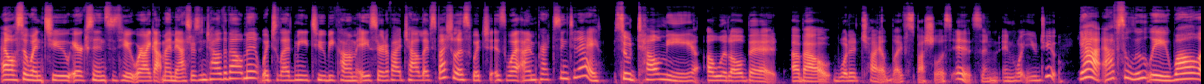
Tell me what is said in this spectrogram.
I also went to Erickson Institute where I got my master's in child development, which led me to become a certified child life specialist, which is what I'm practicing today. So tell me a little bit about what a child life specialist is and, and what you do. Yeah, absolutely. Well,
